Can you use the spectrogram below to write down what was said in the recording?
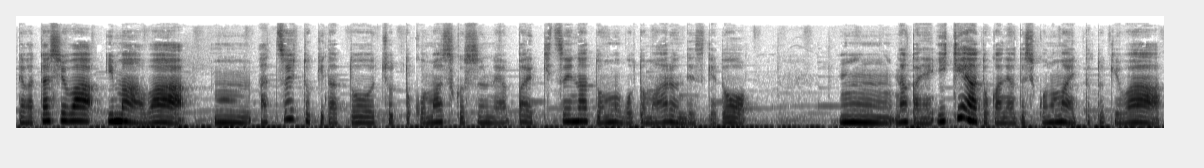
で私は今は、うん、暑い時だとちょっとこうマスクするのやっぱりきついなと思うこともあるんですけどうんなんかね IKEA とかね私この前行った時は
